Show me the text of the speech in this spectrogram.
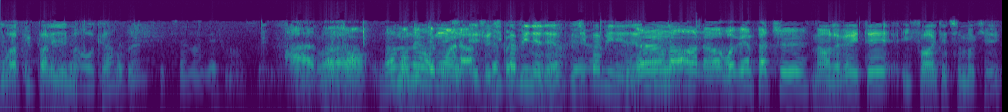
On va plus parler des Le Marocains. problème, c'est que c'est un engagement. Ah, tout le monde est témoin là. Je dis pas. Blinéder. Je dis pas Blinéder. Non, non, non, reviens pas dessus. Non, la vérité, il faut arrêter de se moquer.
